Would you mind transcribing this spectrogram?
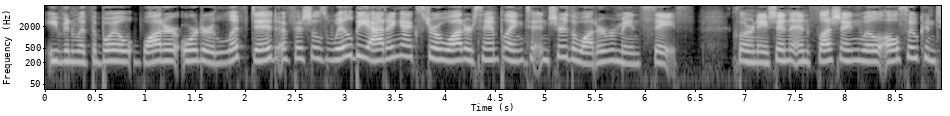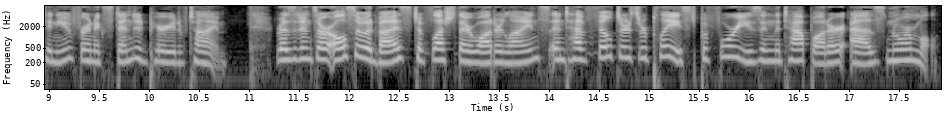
Even with the boil water order lifted, officials will be adding extra water sampling to ensure the water remains safe. Chlorination and flushing will also continue for an extended period of time. Residents are also advised to flush their water lines and have filters replaced before using the tap water as normal.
